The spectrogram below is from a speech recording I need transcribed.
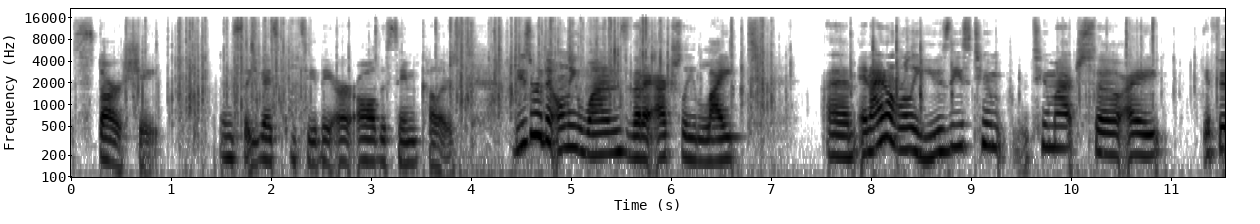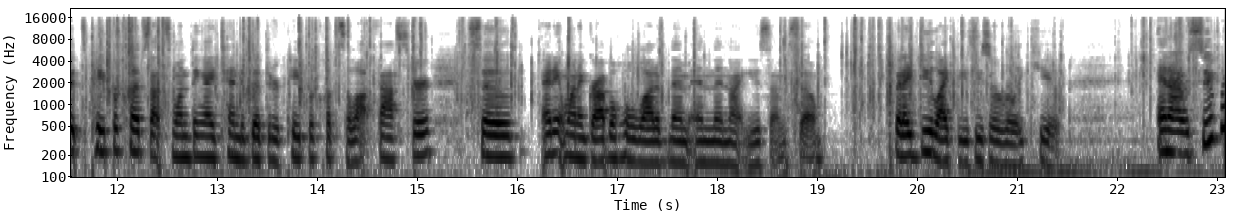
star shape. And so you guys can see they are all the same colors. These were the only ones that I actually liked um, and I don't really use these too too much, so I if it's paper clips, that's one thing I tend to go through paper clips a lot faster. So I didn't want to grab a whole lot of them and then not use them. So, but I do like these. These are really cute. And I was super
